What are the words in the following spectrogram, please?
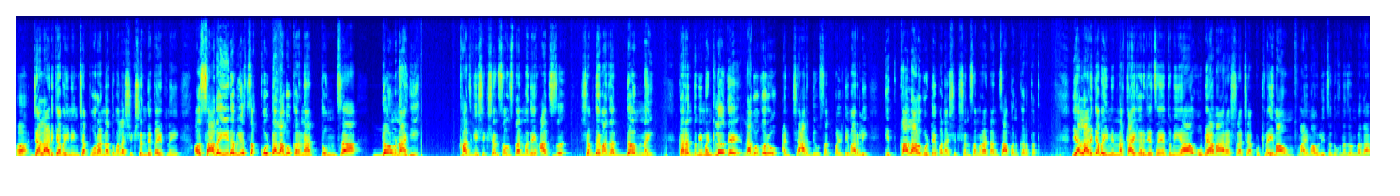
ज्या लाडक्या बहिणींच्या पोरांना तुम्हाला शिक्षण देता येत नाही अहो साधं ई डब्ल्यू एसचा कोटा लागू करण्यात तुमचा दम नाही. खाजगी शिक्षण संस्थांमध्ये हाच शब्द आहे माझा दम नाही. कारण तुम्ही म्हटले होते लागू करू. आणि चार दिवसात पलटी मारली. इतका लाळघोटेपणा शिक्षण सम्राटांचा आपण करतात. या लाडक्या बहिणींना काय गरजेचं आहे? तुम्ही या उभ्या महाराष्ट्राच्या कुठल्याही माव माय माऊलीचं दुखणं जाऊन बघा.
